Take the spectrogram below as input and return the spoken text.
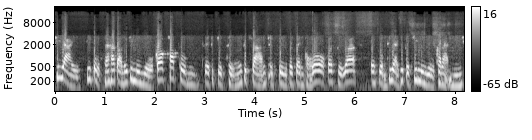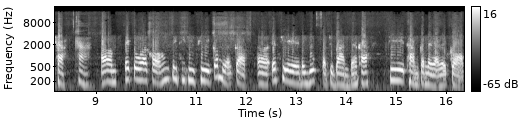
ที่ใหญ่ที่สุดนะคะตอนนี้ที่มีอยู่ก็ครอบคลุมเศรษฐกิจถึง 13.4%ของโลก ก็ถือว่าเป็นกลุ่มที่ใหญ่ที่สุดที่มีอยู่ขณะนี้ค่ะค่ะเอิ่มในตัวของ CPTPP ก็เหมือนกับเอ่อ FTA ในยุคปัจจุบันนะคะ ที่ทำกันในหลายๆกรอบ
